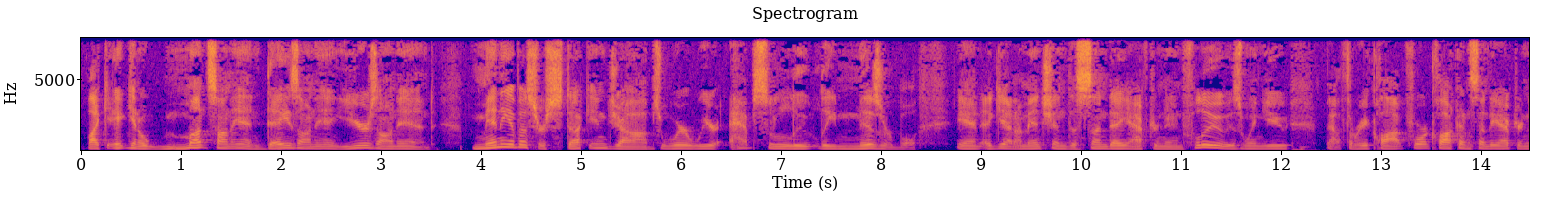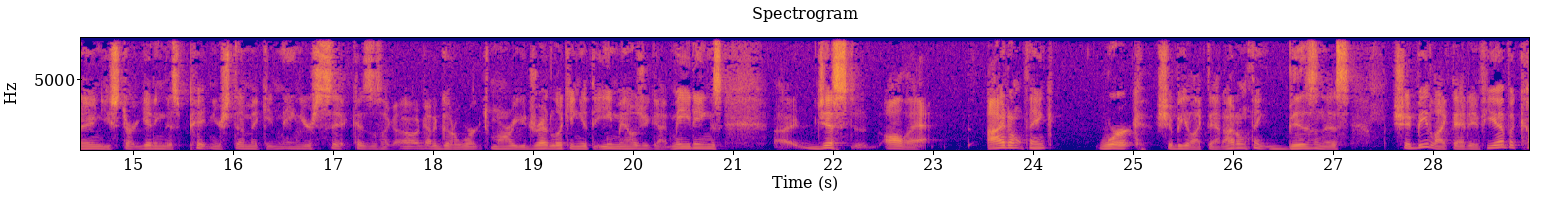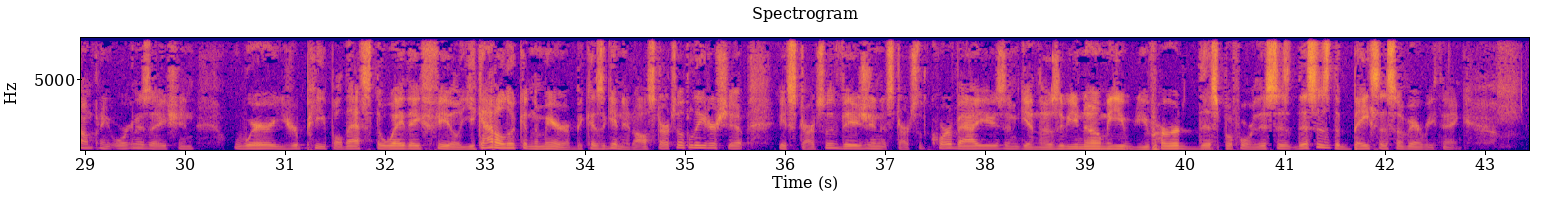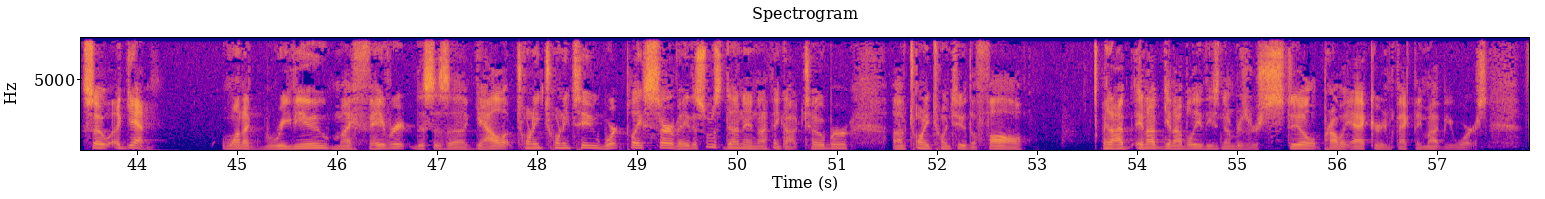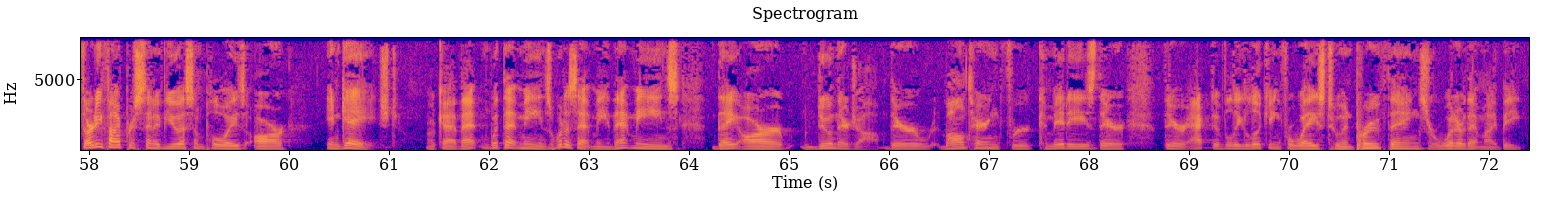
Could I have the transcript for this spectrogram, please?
like it, you know months on end, days on end, years on end. Many of us are stuck in jobs where we're absolutely miserable. And again, I mentioned the Sunday afternoon flu is when you, about three o'clock, four o'clock on Sunday afternoon, you start getting this pit in your stomach and man, you're sick because it's like, oh, I got to go to work tomorrow. You dread looking at the emails, you got meetings, uh, just all that. I don't think work should be like that. I don't think business should be like that. If you have a company organization where your people that's the way they feel you got to look in the mirror because again it all starts with leadership it starts with vision it starts with core values and again those of you know me you've heard this before. This is this is the basis of everything. So again want to review my favorite this is a gallup 2022 workplace survey. This was done in i think october of 2022 the fall and I and again, I believe these numbers are still probably accurate. In fact, they might be worse. Thirty-five percent of U.S. employees are engaged. Okay, that what that means. What does that mean? That means they are doing their job. They're volunteering for committees. They're they're actively looking for ways to improve things or whatever that might be.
